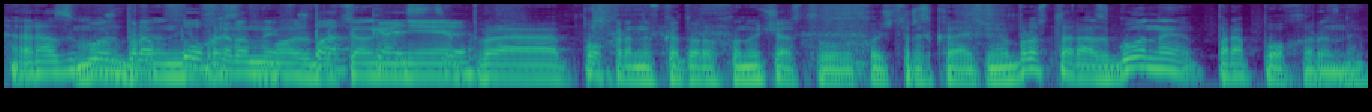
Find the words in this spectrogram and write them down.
разгон про похороны может в быть, он не про похороны, в которых он участвовал, хочет рассказать. У него просто разгоны про похороны.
